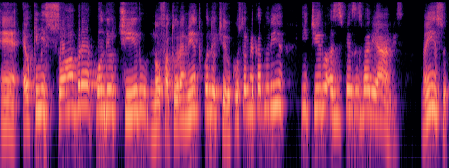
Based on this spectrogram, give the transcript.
é, é, o que me sobra quando eu tiro no faturamento, quando eu tiro o custo da mercadoria e tiro as despesas variáveis. Não é isso?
